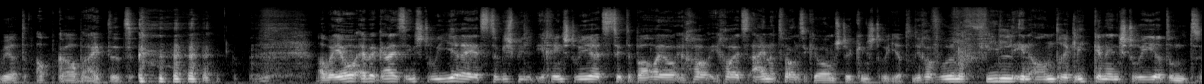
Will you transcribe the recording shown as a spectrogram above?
wird abgearbeitet. Aber ja, eben geil, das Instruieren jetzt, zum Beispiel, ich instruiere jetzt seit ein paar Jahren, ich habe, ich habe jetzt 21 Jahre am Stück instruiert. Und ich habe früher noch viel in anderen Glicken instruiert und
